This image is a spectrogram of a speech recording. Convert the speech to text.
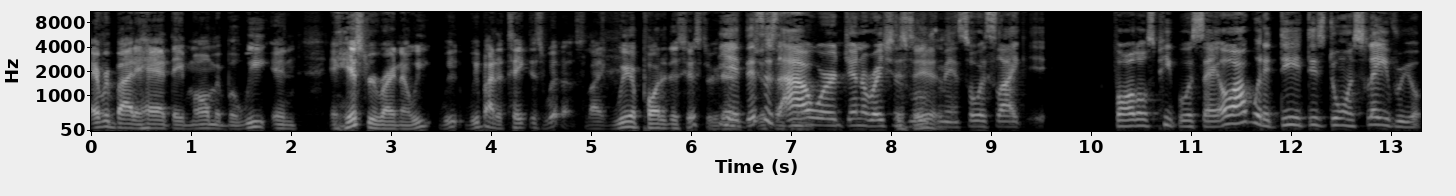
everybody had their moment, but we in in history right now, we we we about to take this with us. Like we're a part of this history. yeah, this is like our generation's This is. movement. So it's like eh, for all those people who say, "Oh, I would have did this during slavery," or,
